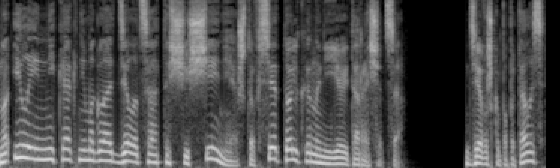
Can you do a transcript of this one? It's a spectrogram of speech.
но Илэйн никак не могла отделаться от ощущения, что все только на нее и таращатся. Девушка попыталась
